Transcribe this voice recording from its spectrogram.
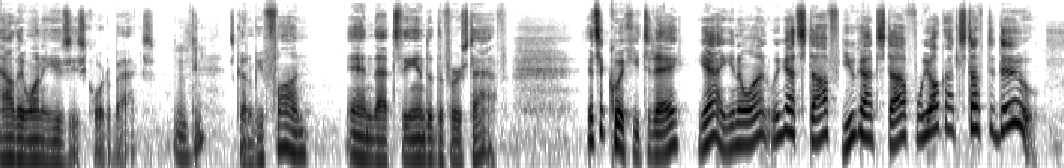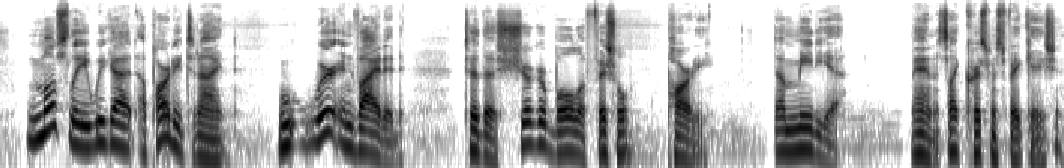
how they want to use these quarterbacks. Mm-hmm. It's going to be fun. And that's the end of the first half. It's a quickie today. Yeah, you know what? We got stuff. You got stuff. We all got stuff to do. Mostly, we got a party tonight. We're invited to the Sugar Bowl official party. The media. Man, it's like Christmas vacation.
